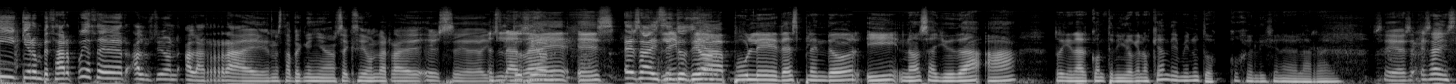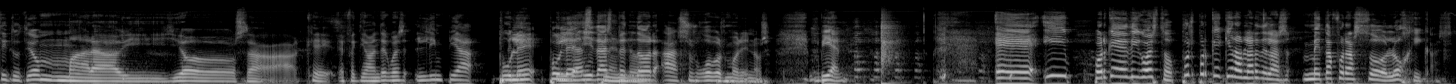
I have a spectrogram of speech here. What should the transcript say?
Y quiero empezar, voy a hacer alusión a la RAE en esta pequeña sección. La RAE es, eh, Es la institución- RAE es esa institución limpia, pule, da esplendor y nos ayuda a rellenar contenido. Que nos quedan 10 minutos. Coge el diccionario de la RAE. Sí, es esa institución maravillosa que efectivamente pues limpia, Pule pule y da y da esplendor a sus huevos morenos. Bien. Eh, ¿Y por qué digo esto? Pues porque quiero hablar de las metáforas zoológicas,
